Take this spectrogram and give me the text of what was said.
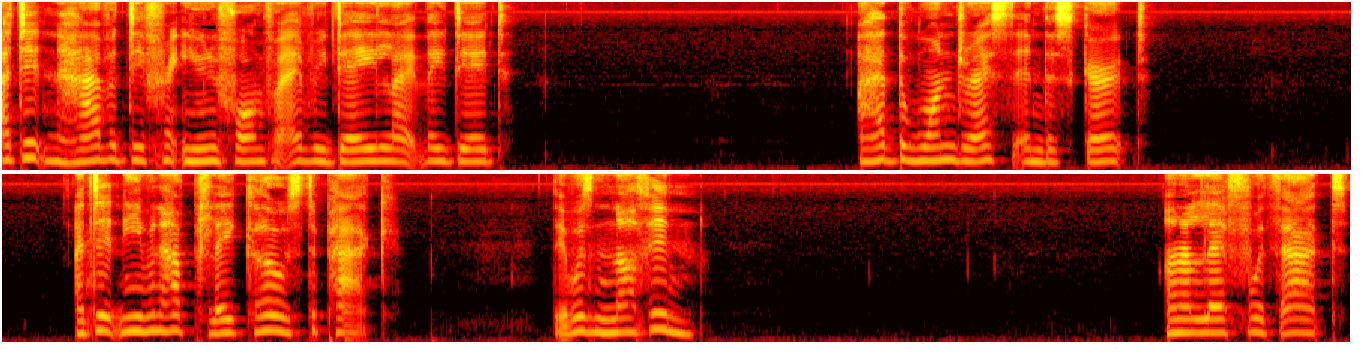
I didn't have a different uniform for every day like they did. I had the one dress and the skirt. I didn't even have play clothes to pack. There was nothing. And I left with that.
